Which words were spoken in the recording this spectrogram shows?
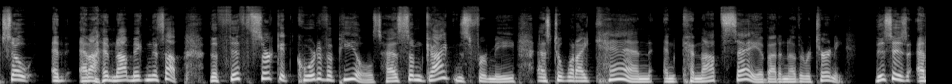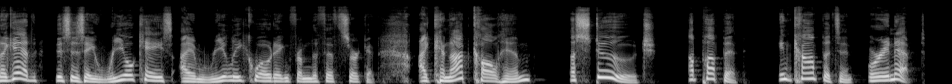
so and, and i am not making this up the fifth circuit court of appeals has some guidance for me as to what i can and cannot say about another attorney this is, and again, this is a real case. I am really quoting from the Fifth Circuit. I cannot call him a stooge, a puppet, incompetent, or inept.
